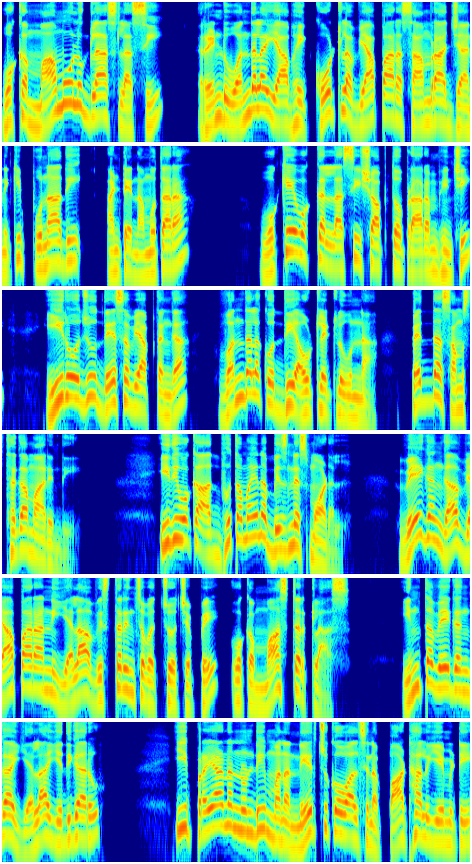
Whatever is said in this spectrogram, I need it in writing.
ఒక మామూలు గ్లాస్ లస్సీ రెండు వందల యాభై కోట్ల వ్యాపార సామ్రాజ్యానికి పునాది అంటే నమ్ముతారా? ఒకే ఒక్క లస్సీ షాప్తో ప్రారంభించి ఈరోజు దేశవ్యాప్తంగా వందల కొద్దీ అవుట్లెట్లు ఉన్న పెద్ద సంస్థగా మారింది. ఇది ఒక అద్భుతమైన బిజినెస్ మోడల్. వేగంగా వ్యాపారాన్ని ఎలా విస్తరించవచ్చో చెప్పే ఒక మాస్టర్ క్లాస్. ఇంత వేగంగా ఎలా ఎదిగారు? ఈ ప్రయాణం నుండి మన నేర్చుకోవాల్సిన పాఠాలు ఏమిటి?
